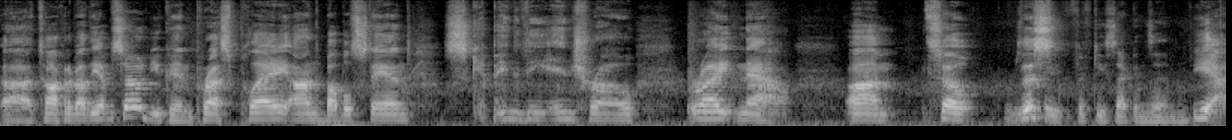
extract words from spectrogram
uh, talking about the episode, you can press play on Bubble Stand, skipping the intro right now. Um, so this, actually 50 seconds in. yeah,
